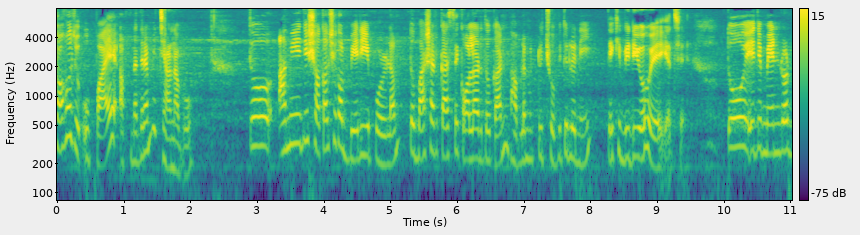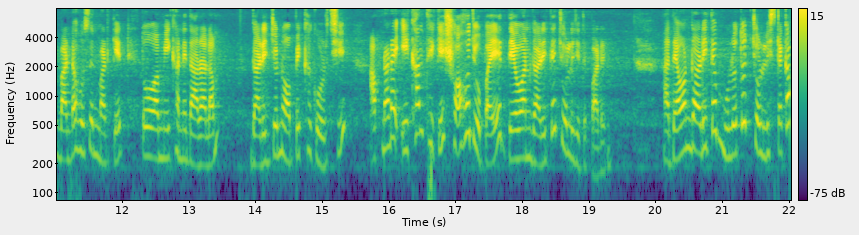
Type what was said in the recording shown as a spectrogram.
সহজ উপায় আপনাদের আমি জানাব। তো আমি এই যে সকাল সকাল বেরিয়ে পড়লাম, তো বাসার কাছে কলার দোকান। ভাবলাম একটু ছবি তুলে নিই, দেখি ভিডিও হয়ে গেছে। তো এই যে main road Badda Hossain market, তো আমি এখানে দাঁড়ালাম। গাড়ির জন্য অপেক্ষা করছি। আপনারা এখান থেকে সহজ উপায়ে দেওয়ান গাড়িতে চলে যেতে পারেন। আর দেওয়ান গাড়িতে মূলত চল্লিশ টাকা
